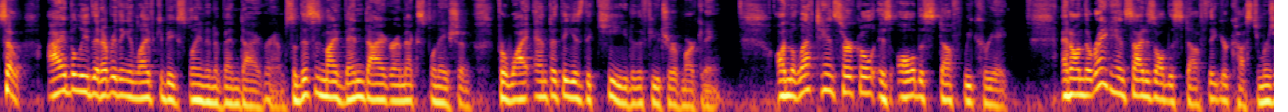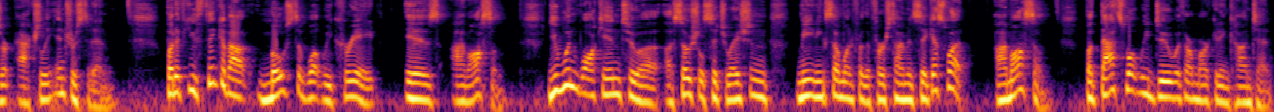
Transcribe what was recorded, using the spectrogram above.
So I believe that everything in life can be explained in a Venn diagram. So this is my Venn diagram explanation for why empathy is the key to the future of marketing. On the left-hand circle is all the stuff we create. And on the right-hand side is all the stuff that your customers are actually interested in. But if you think about most of what we create is I'm awesome. You wouldn't walk into a, a social situation meeting someone for the first time and say, guess what? I'm awesome. But that's what we do with our marketing content.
